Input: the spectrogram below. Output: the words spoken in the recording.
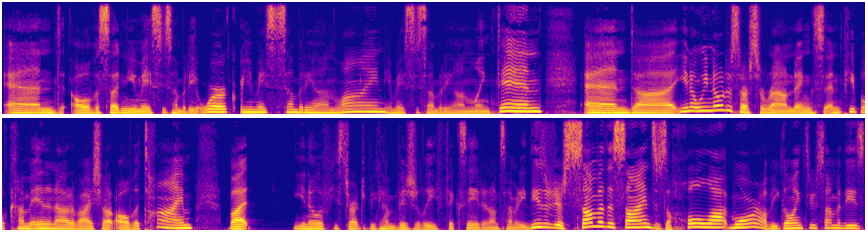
and all of a sudden you may see somebody at work, or you may see somebody online, you may see somebody on LinkedIn, and uh, you know we notice our surroundings, and people come in and out of eyeshot all the time, but you know, if you start to become visually fixated on somebody. These are just some of the signs. There's a whole lot more. I'll be going through some of these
